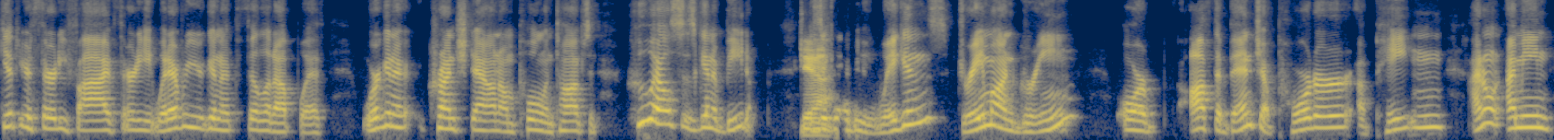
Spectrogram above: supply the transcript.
get your 35, 38, whatever you're going to fill it up with. We're going to crunch down on Poole and Thompson who else is going to beat him? Yeah. Is it going to be Wiggins, Draymond Green, or off the bench a Porter, a Payton? I don't. I mean,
